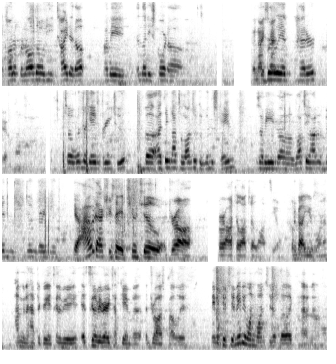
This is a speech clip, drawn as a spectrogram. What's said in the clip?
iconic Ronaldo, he tied it up. I mean, and then he scored a, a a nice head- brilliant header Yeah. to win the game 3-2. But I think Atalanta could win this game. Because, I mean, uh, Lazio haven't been doing very good. Yeah, I would actually say a two-two draw for Atalanta and Lazio. What about you, Warner? I'm gonna have to agree. It's gonna be. It's gonna be a very tough game, but a draw is probably maybe two two, maybe one one two. But like I don't know.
